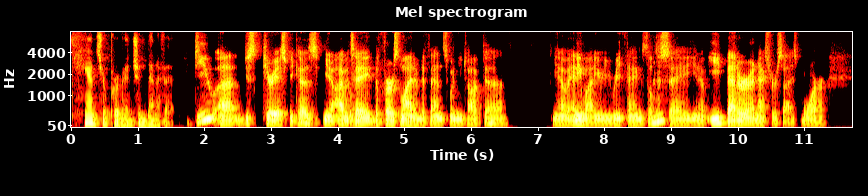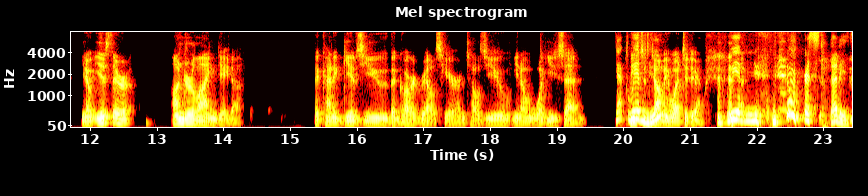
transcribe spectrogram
cancer prevention benefit do you uh, just curious because you know i would say the first line of defense when you talk to you know anybody or you read things they'll mm-hmm. just say you know eat better and exercise more you know is there underlying data that kind of gives you the guardrails here and tells you, you know, what you said. Yeah, Please we have just new, tell me what to do. we have numerous studies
